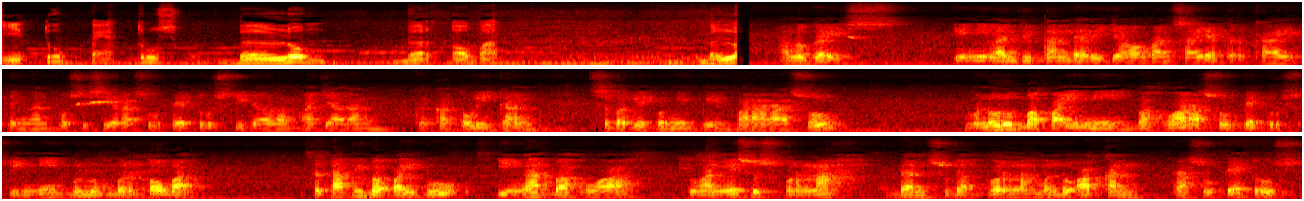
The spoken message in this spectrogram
itu Petrus belum bertobat. Belum. Halo guys, ini lanjutan dari jawaban saya terkait dengan posisi Rasul Petrus di dalam ajaran kekatolikan sebagai pemimpin para rasul. Menurut Bapak ini bahwa Rasul Petrus ini belum bertobat. Tetapi Bapak Ibu ingat bahwa Tuhan Yesus pernah dan sudah pernah mendoakan Rasul Petrus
